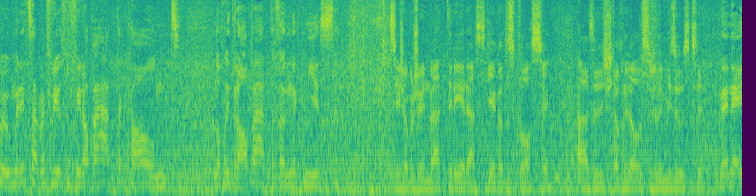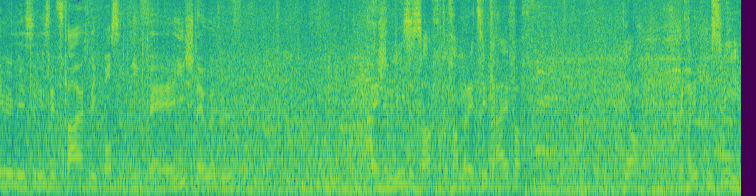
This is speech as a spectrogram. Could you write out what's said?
weil wir jetzt eben früher viel Abend hatten und noch ein bisschen Abend hätten können geniessen es ist aber schön Wetter, ihr esst hier das Klasse. Also ist doch nicht alles so schlimm, wie es aussieht. Nein, nein, wir müssen uns jetzt da ein bisschen positiv äh, einstellen drauf. Es ist eine riesige Sache, da kann man jetzt nicht einfach ja, man kann nicht ausweichen.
